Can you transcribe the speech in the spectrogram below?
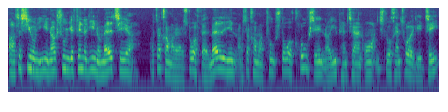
Og så siger hun, I er nok sulten, jeg finder lige noget mad til jer. Og så kommer der et stort fad mad ind, og så kommer to store krus ind, og Ip han tager en ordentlig stor, han tror, det er te.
